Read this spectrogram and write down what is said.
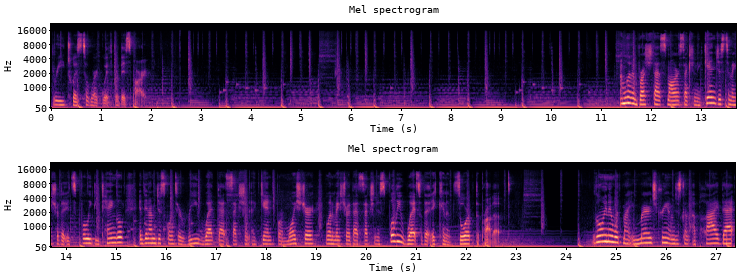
three twists to work with for this part. I'm going to brush that smaller section again just to make sure that it's fully detangled and then I'm just going to re-wet that section again for moisture. You want to make sure that section is fully wet so that it can absorb the product. Going in with my Emerge cream, I'm just going to apply that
